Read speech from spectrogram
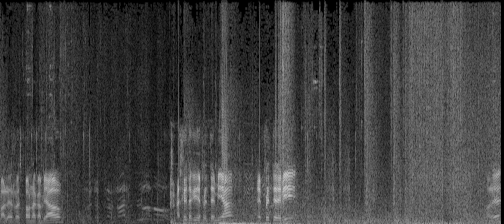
Vale, el respawn ha cambiado. Hay gente aquí enfrente mía. Enfrente de mí. Vale.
